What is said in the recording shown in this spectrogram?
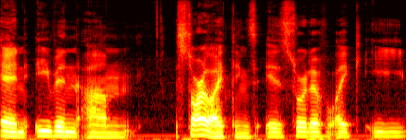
and even um, Starlight things is sort of like a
